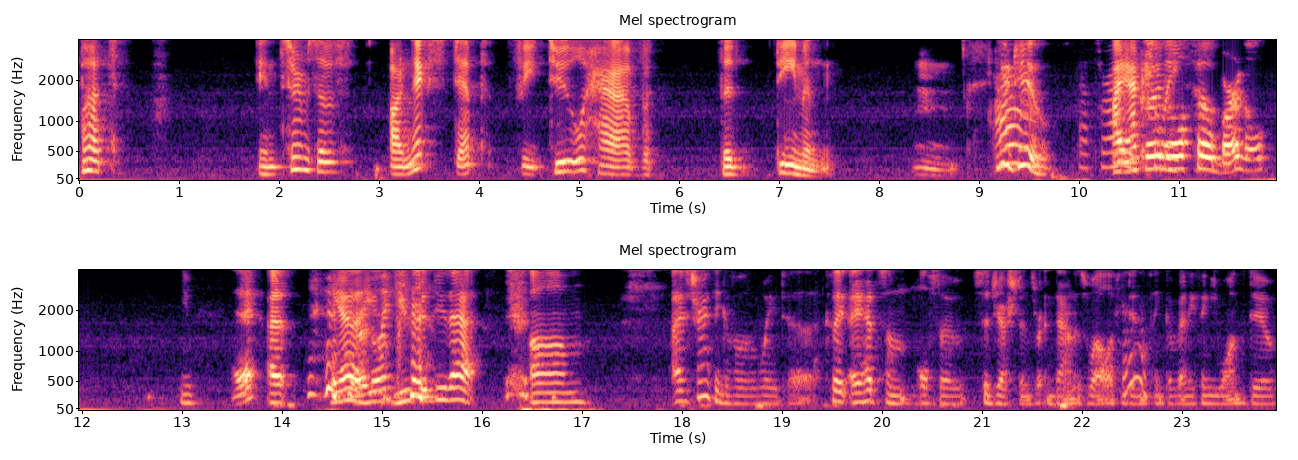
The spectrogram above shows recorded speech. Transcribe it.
But in terms of our next step, we do have the demon. Hmm. You Oh, do. That's I right. You could actually- also burgle. You- Eh? Uh, yeah, you, you could do that. Um, I was trying to think of a way to because I, I had some also suggestions written down as well. If you didn't think of anything you wanted to do,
